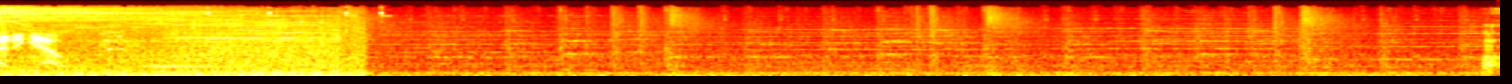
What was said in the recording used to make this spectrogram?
Heading out. Hmm.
